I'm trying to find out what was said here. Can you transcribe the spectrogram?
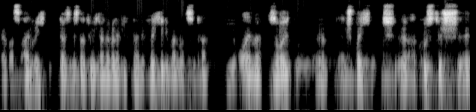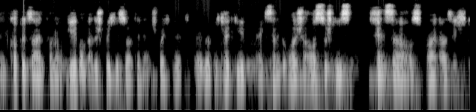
äh, was einrichten. Das ist natürlich eine relativ kleine Fläche, die man nutzen kann. Die Räume sollten äh, entsprechend äh, akustisch äh, entkoppelt sein von der Umgebung. Also sprich, es sollte eine entsprechende äh, Möglichkeit geben, externe Geräusche auszuschließen. Fenster aus meiner Sicht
